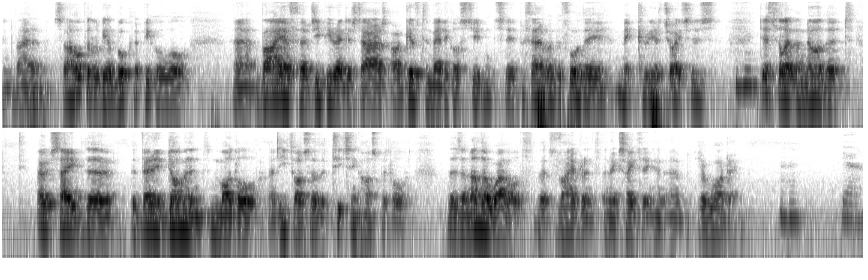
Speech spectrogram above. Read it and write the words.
environment. So I hope it'll be a book that people will uh, buy if they're GP registrars or give to medical students, uh, preferably before they make career choices mm-hmm. just to let them know that outside the, the very dominant model and ethos of the teaching hospital, there's another world that's vibrant and exciting and, and rewarding. Mm-hmm. Yeah,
